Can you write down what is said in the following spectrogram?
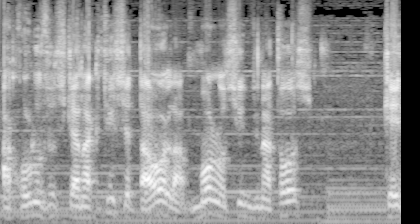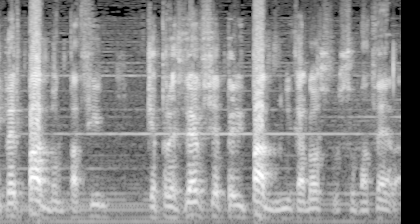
ακολούθως και ανακτήσε τα όλα μόνος συν δυνατός και υπερπάντων παθήν και πρεσβεύσε περί πάντων ικανός προς τον πατέρα.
